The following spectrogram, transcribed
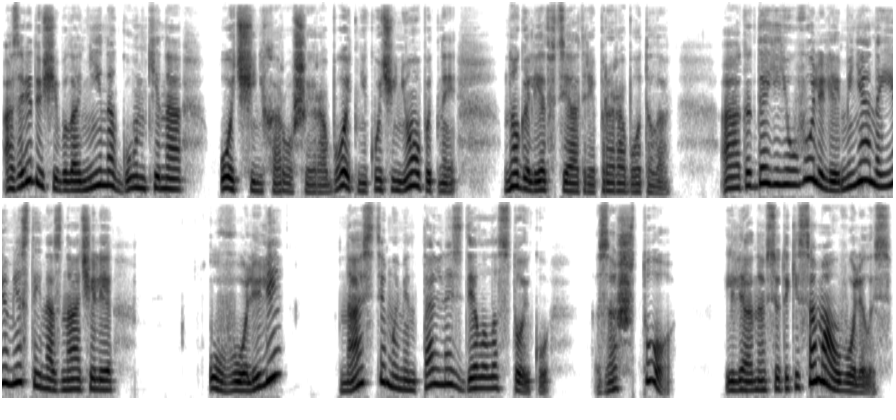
а заведующей была Нина Гункина, очень хороший работник, очень опытный, много лет в театре проработала. А когда ее уволили, меня на ее место и назначили. «Уволили?» Настя моментально сделала стойку. «За что?» Или она все-таки сама уволилась?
